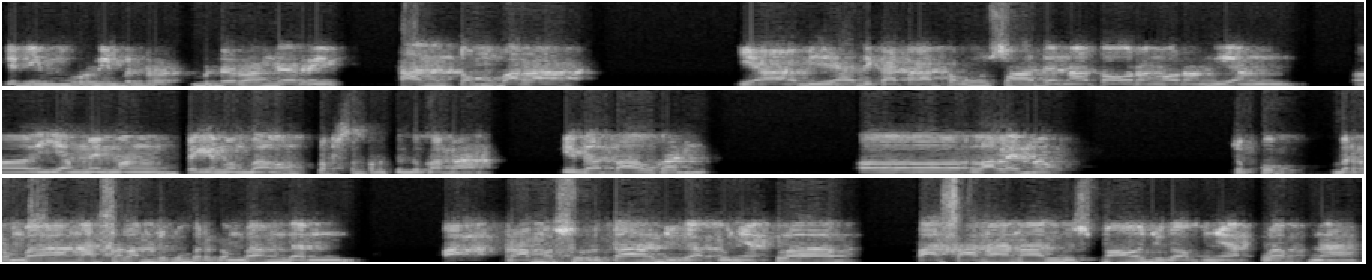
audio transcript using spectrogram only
Jadi murni bener, beneran dari kantong para ya bisa dikatakan pengusaha dan atau orang-orang yang uh, yang memang pengen membangun klub seperti itu karena kita tahu kan uh, Laleno cukup berkembang, Asalam cukup berkembang dan Pak Ramos Hurta juga punya klub, Pak Sanana Gusmao juga punya klub. Nah,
